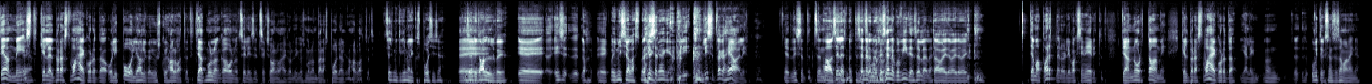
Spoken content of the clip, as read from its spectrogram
tean meest, kellel pärast vahekorda oli pool jalga justkui halvatud. tead, mul on ka olnud selliseid seksuaalvahekordi, kus mul on pärast pool jalga halvatud. see oli mingis imelikus poosis, jah? või see oli talv või? noh. või mis jalast me räägime? lihtsalt väga hea oli. et lihtsalt, et see on. aa, selles mõttes. see on nagu, see on nagu viide sellele. Davai, davai, davai tema partner oli vaktsineeritud. tean noort daami, kel pärast vahekorda, jällegi on huvitav, kas see on seesama naine,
